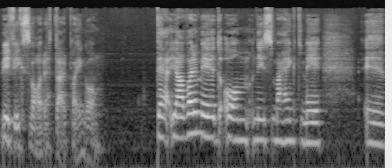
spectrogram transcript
Vi fick svaret där på en gång. Det, jag har varit med om, ni som har hängt med, eh,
